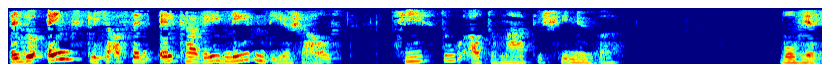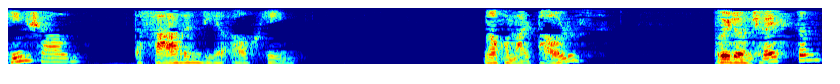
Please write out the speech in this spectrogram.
Wenn du ängstlich auf den LKW neben dir schaust, ziehst du automatisch hinüber. Wo wir hinschauen, da fahren wir auch hin. Noch einmal Paulus. Brüder und Schwestern,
